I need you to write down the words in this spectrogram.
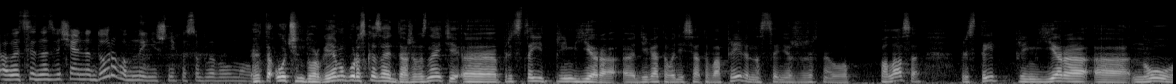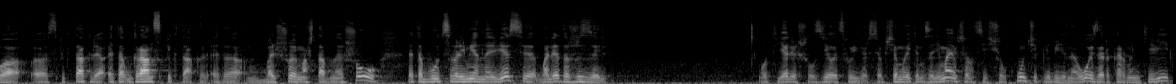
Але це надзвичайно дорого в нинішніх особливо умовах. Это очень дорого. Я могу рассказать даже. Вы знаете, э, предстоит премьера э, 9-10 апреля на сцене Жифтного Паласа. Предстоит премьера э, нового э, спектакля. Это гранд-спектакль. Это большое масштабное шоу. Это будет современная версия балета «Жизель». Вот я решил сделать свою версию. Вообще мы этим занимаемся. У нас есть «Щелкунчик», «Лебединое озеро», «Кармен ТВ».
